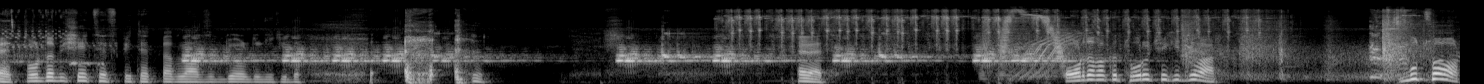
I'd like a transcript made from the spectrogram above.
Evet burada bir şey tespit etmem lazım gördüğünüz gibi. evet. Orada bakın Thor'un çekici var. Bu Thor.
